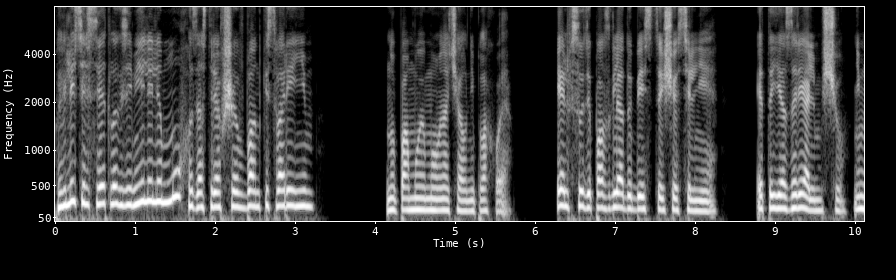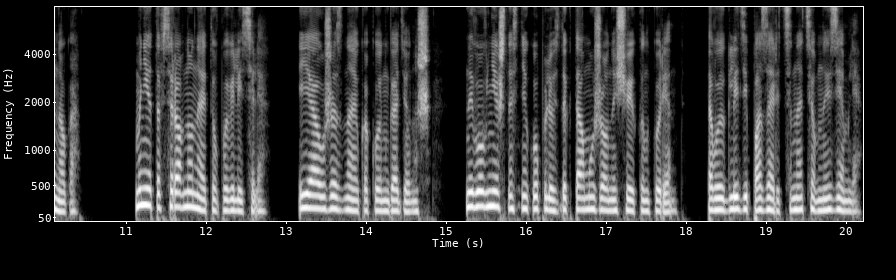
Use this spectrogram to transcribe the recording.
Повелитель светлых земель или муха, застрявшая в банке с вареньем? Ну, по-моему, начало неплохое. Эльф, судя по взгляду, бесится еще сильнее. Это я за реаль мщу, немного. Мне-то все равно на этого повелителя. Я уже знаю, какой он гаденыш. На его внешность не куплюсь, да к тому же он еще и конкурент. Того и гляди, позарится на темные земли.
